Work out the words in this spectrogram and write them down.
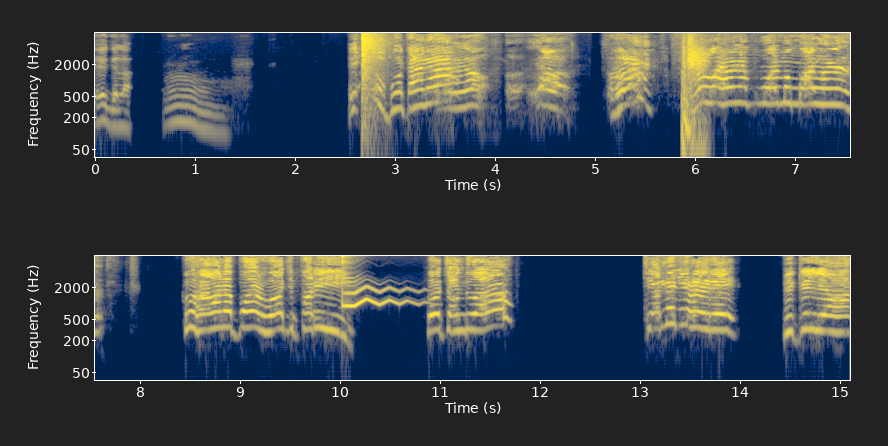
એ ગલા એ ઊભો થા ને તું હવાના પર હોજ પરી તો ચંદુ આવ્યો ચેને જે હોય રે વિકલી લેવા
